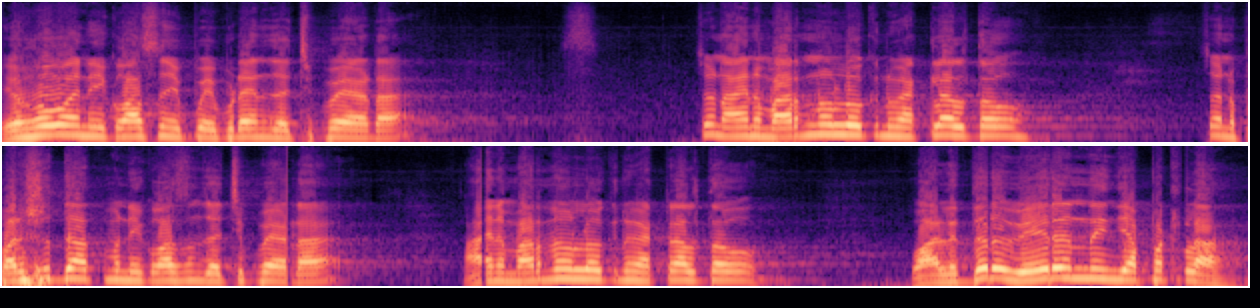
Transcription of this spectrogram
యహోవా నీ కోసం ఇప్పుడు ఎప్పుడైనా చచ్చిపోయాడా? సో ఆయన మరణంలోకి నువ్వు ఎట్లా వెళ్తావు? సో పరిశుద్ధాత్మ నీ కోసం చచ్చిపోయాడా? ఆయన మరణంలోకి నువ్వు ఎట్లా వెళ్తావు? వాళ్ళిద్దరూ వేరని నేను చెప్పట్లా.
